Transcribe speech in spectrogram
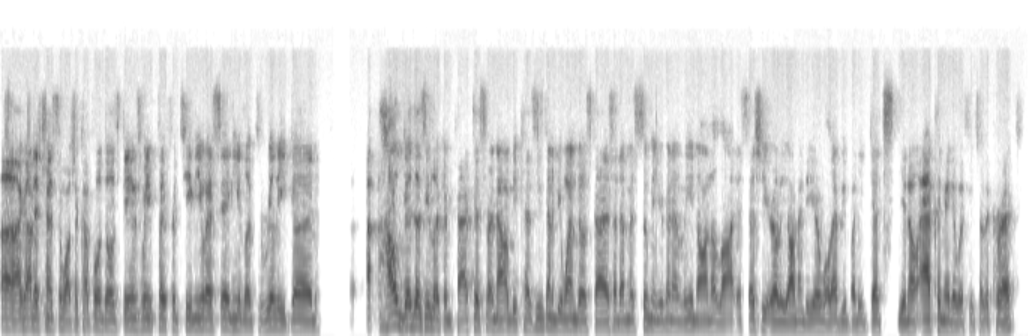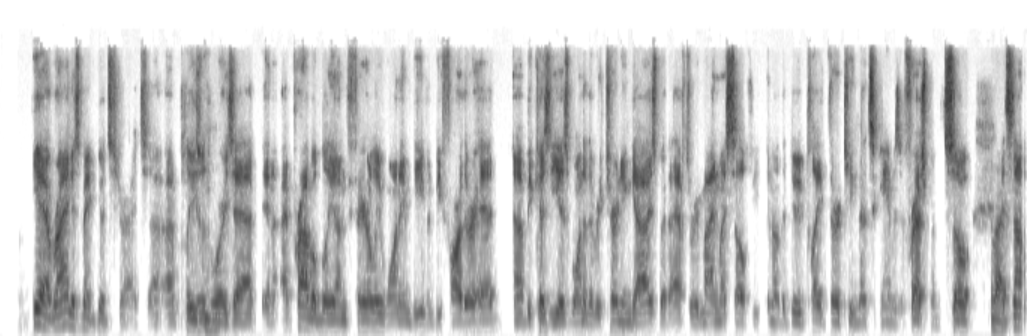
Uh, I got a chance to watch a couple of those games when he played for Team USA and he looked really good. How good does he look in practice right now? Because he's going to be one of those guys that I'm assuming you're going to lean on a lot, especially early on in the year while everybody gets, you know, acclimated with each other, correct? Yeah, Ryan has made good strides. Uh, I'm pleased with mm-hmm. where he's at, and I probably unfairly want him to even be farther ahead uh, because he is one of the returning guys. But I have to remind myself, you know, the dude played 13 minutes a game as a freshman, so right. it's not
